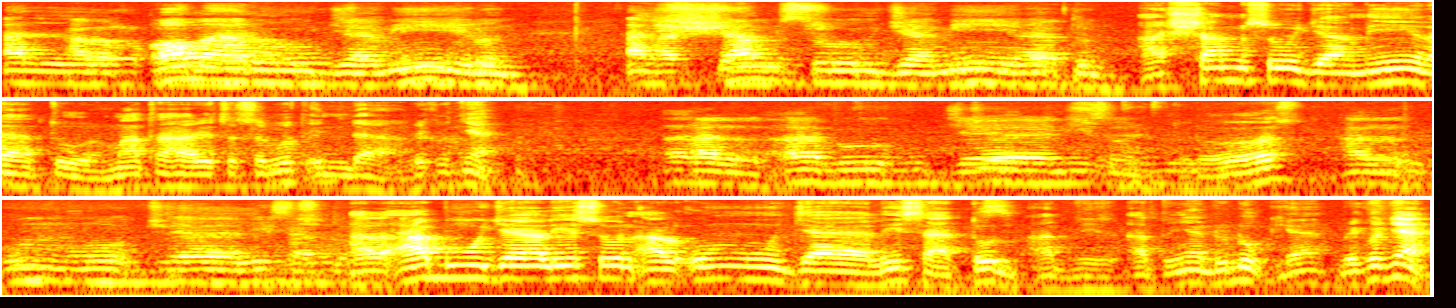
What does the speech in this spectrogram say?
Al-qamaru jamilun. Asy-syamsu jamilatun. Asyamsu jamilatun. Matahari tersebut indah. Berikutnya. Al-abu jalisun. Terus. Al-ummu jalisatun Al abu jalisun al ummu jalisatun. Arti- artinya duduk ya. Berikutnya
